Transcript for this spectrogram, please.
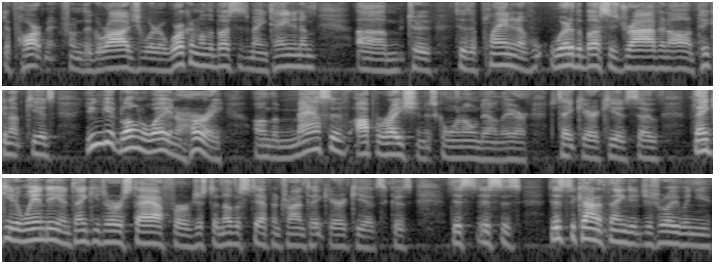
department from the garage where they're working on the buses, maintaining them, um, to, to the planning of where the buses drive and all, and picking up kids. You can get blown away in a hurry on the massive operation that's going on down there to take care of kids. So thank you to Wendy and thank you to her staff for just another step in trying to take care of kids because this, this, is, this is the kind of thing that just really when you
